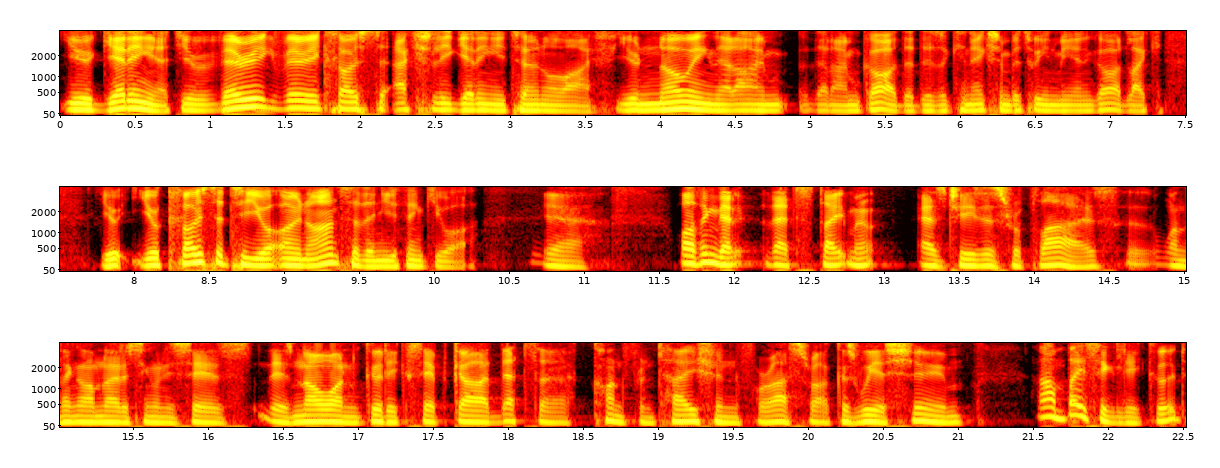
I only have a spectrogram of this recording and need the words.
you're getting it. You're very, very close to actually getting eternal life. You're knowing that I'm that I'm God. That there's a connection between me and God. Like you're you're closer to your own answer than you think you are. Yeah. Well, I think that that statement, as Jesus replies, one thing I'm noticing when he says, "There's no one good except God," that's a confrontation for us, right? Because we assume oh, I'm basically good,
